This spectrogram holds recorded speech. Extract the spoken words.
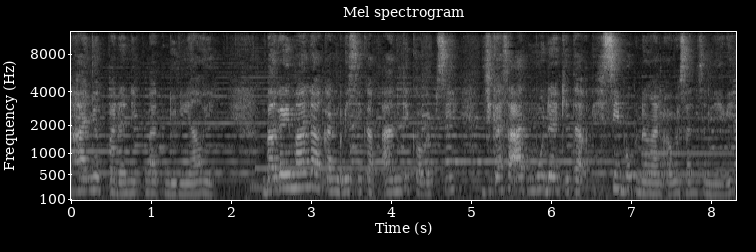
hanyut pada nikmat duniawi. Bagaimana akan bersikap anti korupsi jika saat muda kita sibuk dengan urusan sendiri?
